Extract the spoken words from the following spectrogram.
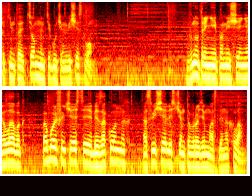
каким-то темным тягучим веществом. Внутренние помещения лавок, по большей части без оконных, освещались чем-то вроде масляных ламп.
